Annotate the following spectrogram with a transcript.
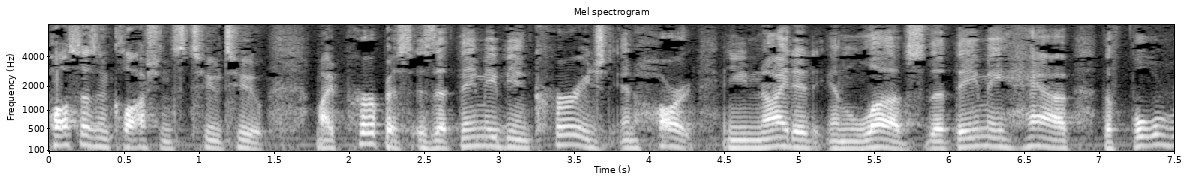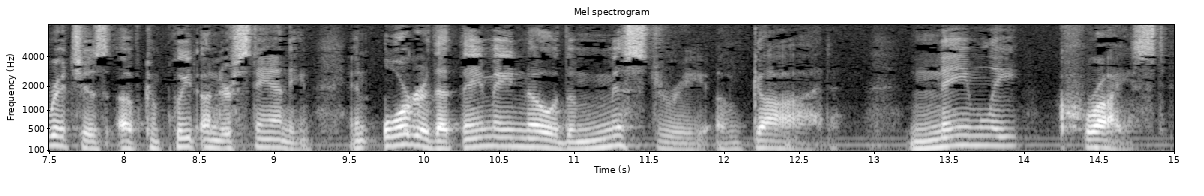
Paul says in Colossians 2 2, My purpose is that they may be encouraged in heart and united in love, so that they may have the full riches of complete understanding, in order that they may know the mystery of God, namely Christ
